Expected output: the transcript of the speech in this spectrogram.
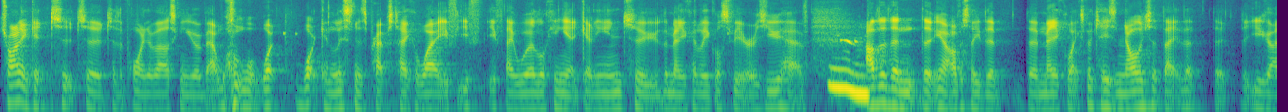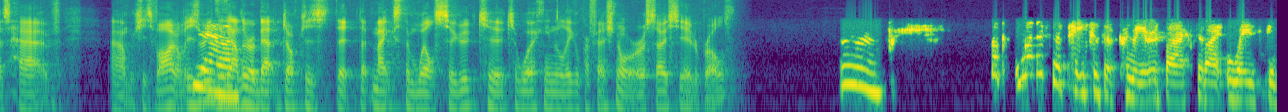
trying to get to, to, to, the point of asking you about what, what, what can listeners perhaps take away if, if, if they were looking at getting into the medical legal sphere as you have, mm. other than the, you know, obviously the, the medical expertise and knowledge that, they, that, that, that you guys have, um, which is vital. Is yeah. there anything other about doctors that, that makes them well suited to, to working in the legal profession or associated roles? Mm. Look, one the pieces of career advice that I always give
